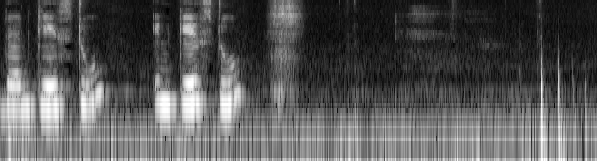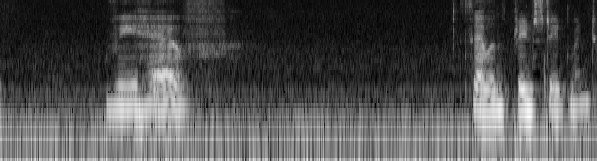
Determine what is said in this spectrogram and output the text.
Then case 2 in case 2 we have seventh print statement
